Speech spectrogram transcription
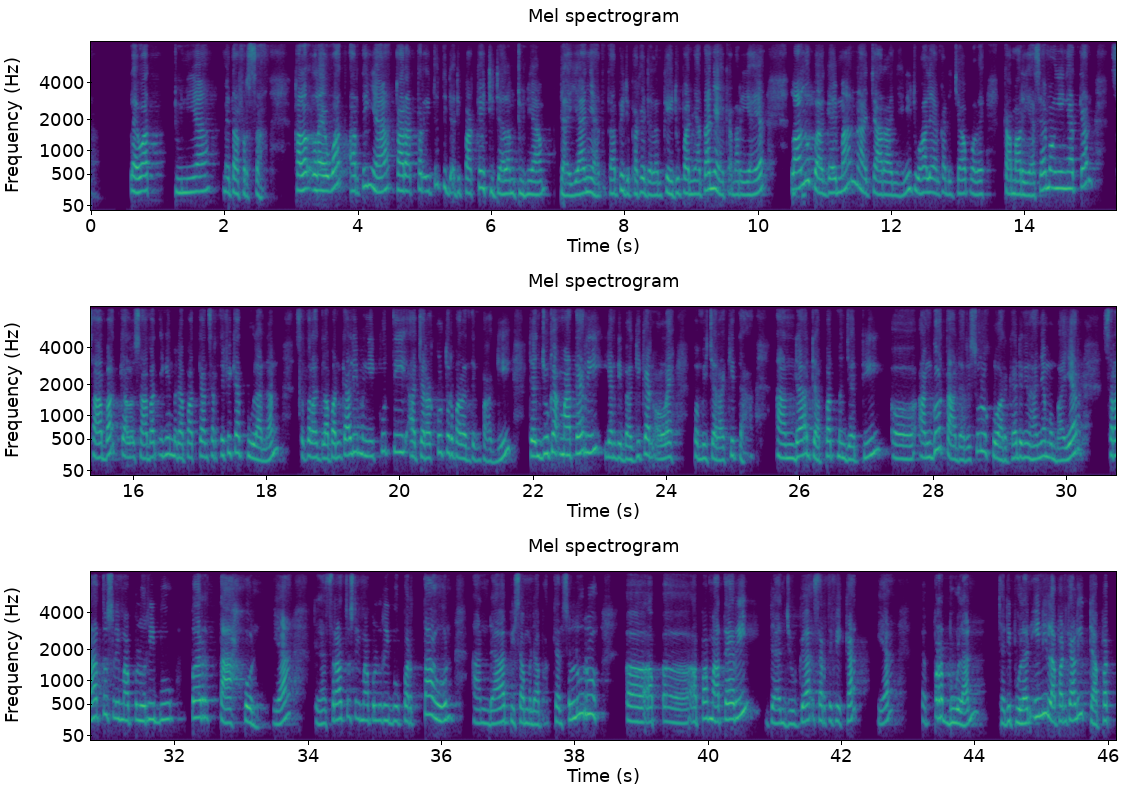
lewat dunia metaversa? Kalau lewat artinya karakter itu tidak dipakai di dalam dunia dayanya, tetapi dipakai dalam kehidupan nyatanya ya Kak Maria ya. Lalu bagaimana caranya? Ini dua hal yang akan dijawab oleh Kak Maria. Saya mau mengingatkan sahabat, kalau sahabat ingin mendapatkan sertifikat bulanan setelah delapan kali mengikuti acara kultur parenting pagi dan juga materi yang dibagikan oleh pembicara kita, Anda dapat menjadi uh, anggota dari seluruh keluarga dengan hanya membayar 150 ribu per tahun ya. Dengan 150 ribu per tahun Anda bisa mendapatkan seluruh uh, uh, apa materi dan juga sertifikat ya per bulan. Jadi bulan ini 8 kali dapat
